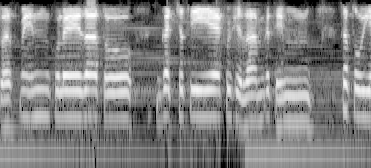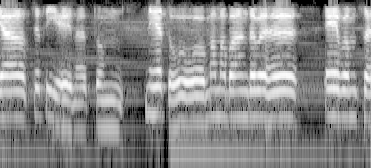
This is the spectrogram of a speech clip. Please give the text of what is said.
त्वस्मिन् कुले दातो गच्छति कुशलां गतिम् स तु यास्यति येन त्वम् निहतो मम बान्धवः। एवं स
